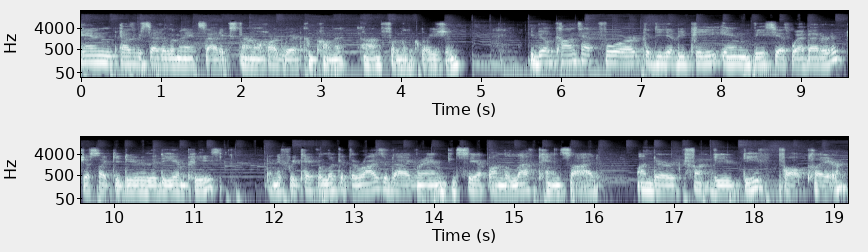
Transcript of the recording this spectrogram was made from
And as we said, eliminates that external hardware component uh, from the equation. You build content for the DWP in VCS Web Editor, just like you do the DMPs. And if we take a look at the riser diagram, you can see up on the left-hand side under front view default player,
